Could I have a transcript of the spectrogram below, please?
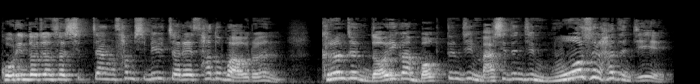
고린도전서 10장 31절에 사도 바울은 그런즉 너희가 먹든지 마시든지 무엇을 하든지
